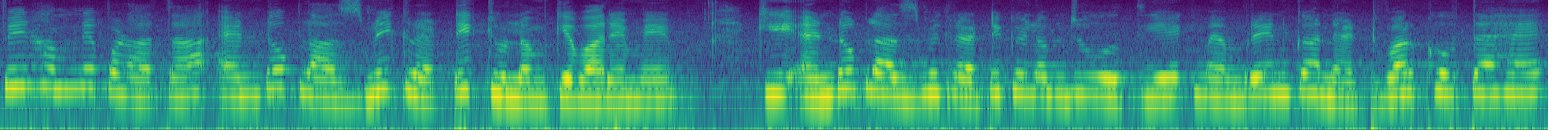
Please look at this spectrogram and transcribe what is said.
फिर हमने पढ़ा था एंडोप्लाज्मिक रेटिकुलम के बारे में। कि एंडोप्लाज्मिक रेटिकुलम जो होती है, एक मेम्ब्रेन का नेटवर्क होता है,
